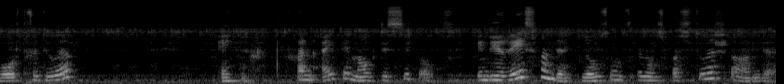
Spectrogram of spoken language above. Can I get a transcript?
word gedoop en gaan uit en maak disippels. En die res van dit los ons in ons pastoor se hande.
